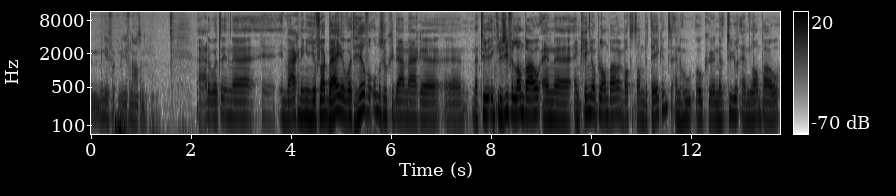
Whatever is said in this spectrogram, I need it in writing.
Meneer, meneer Van Hatten. Nou, er wordt in, uh, in Wageningen hier vlakbij er wordt heel veel onderzoek gedaan naar uh, uh, natuur-inclusieve landbouw en, en kringlooplandbouw en wat het dan betekent. En hoe ook natuur en landbouw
